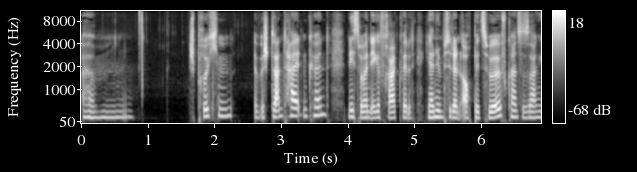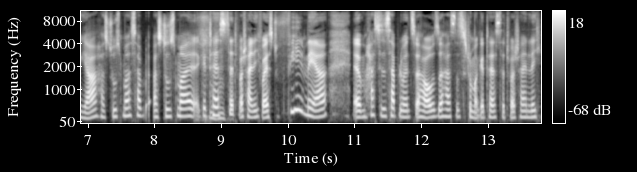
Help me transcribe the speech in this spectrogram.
ähm, Sprüchen standhalten könnt. Nächstes Mal, wenn ihr gefragt werdet, ja, nimmst du dann auch B12, kannst du sagen, ja, hast du es mal, hast du es mal getestet? wahrscheinlich weißt du viel mehr, ähm, hast dieses Supplement zu Hause, hast es schon mal getestet wahrscheinlich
